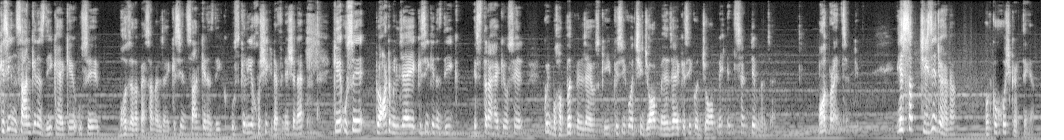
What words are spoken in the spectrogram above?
کسی انسان کے نزدیک ہے کہ اسے بہت زیادہ پیسہ مل جائے۔ کسی انسان کے نزدیک اس کے لیے خوشی کی ڈیفینیشن ہے کہ اسے پلاٹ مل جائے۔ کسی کے نزدیک اس طرح ہے کہ اسے کوئی محبت مل جائے اس کی۔ کسی کو اچھی جاب مل جائے۔ کسی کو جاب میں انسینٹیو مل جائے۔ بہت بڑا انسینٹیو یہ سب چیزیں جو ہے نا، ان کو خوش کرتے ہیں۔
